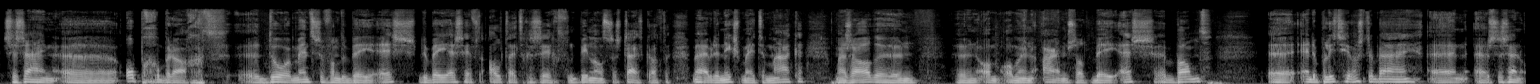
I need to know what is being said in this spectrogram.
Ze zijn uh, opgebracht uh, door mensen van de BS. De BS heeft altijd gezegd van Binnenlandse strijdkrachten... wij hebben er niks mee te maken. Maar ze hadden hun, hun, om, om hun arm zat BS-band... Uh, en de politie was erbij. En ze, zijn,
